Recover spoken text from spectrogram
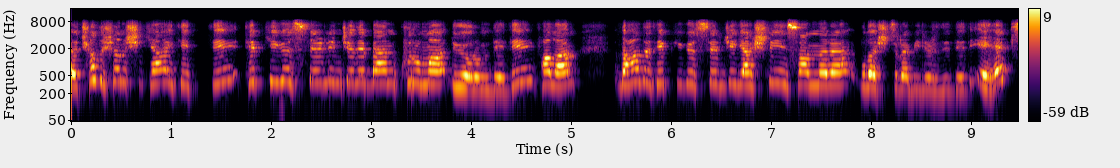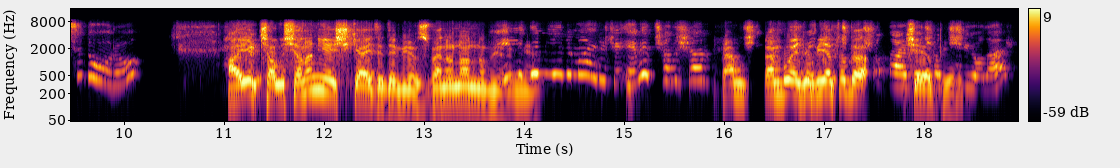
e, çalışanı şikayet etti. Tepki gösterilince de ben kuruma diyorum dedi falan. Daha da tepki gösterince yaşlı insanlara bulaştırabilirdi dedi. E hepsi doğru. Hayır çalışanı niye şikayet edemiyoruz? Ben onu anlamıyorum Niye ya. demeyelim ayrıca. Evet çalışan Ben ben bu edebiyata da şey yapıyorum. çalışıyorlar.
